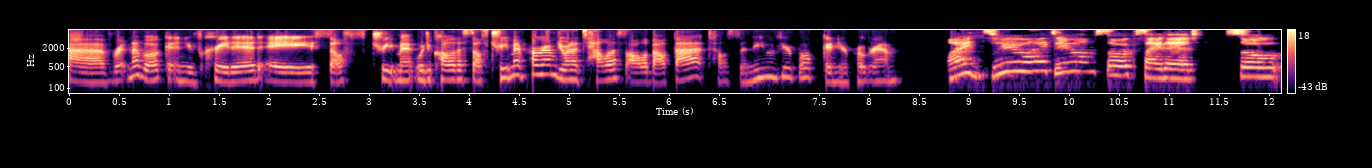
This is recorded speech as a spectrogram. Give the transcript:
have written a book and you've created a self treatment. Would you call it a self treatment program? Do you want to tell us all about that? Tell us the name of your book and your program. I do. I do. I'm so excited. So,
